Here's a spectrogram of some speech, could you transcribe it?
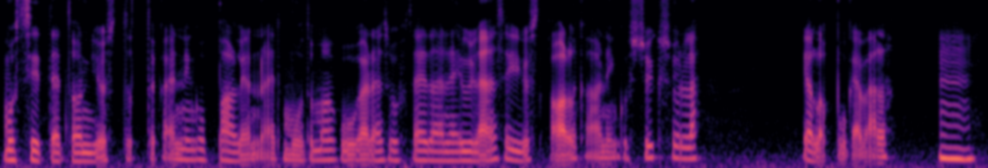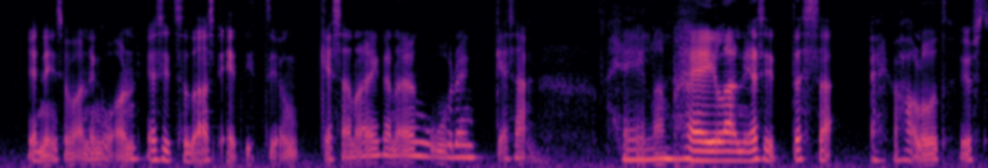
Mutta sitten on just totta kai niinku paljon näitä muutaman kuukauden suhteita, ja ne yleensä just alkaa niinku syksyllä ja loppukeväällä. Mm. Ja niin se vaan niin on. Ja sitten sä taas etit jonkun kesän aikana jonkun uuden kesä heilan. heilan ja sitten sä ehkä haluat just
